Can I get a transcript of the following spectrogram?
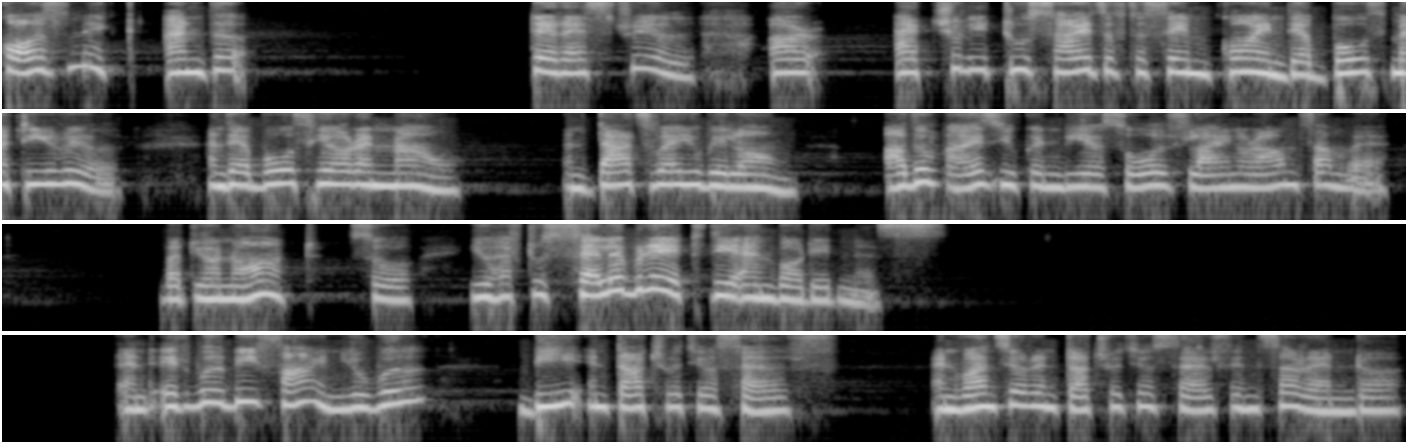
cosmic and the terrestrial are actually two sides of the same coin. They're both material and they're both here and now. And that's where you belong. Otherwise, you can be a soul flying around somewhere, but you're not. So you have to celebrate the embodiedness. And it will be fine. You will be in touch with yourself. And once you're in touch with yourself in surrender,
